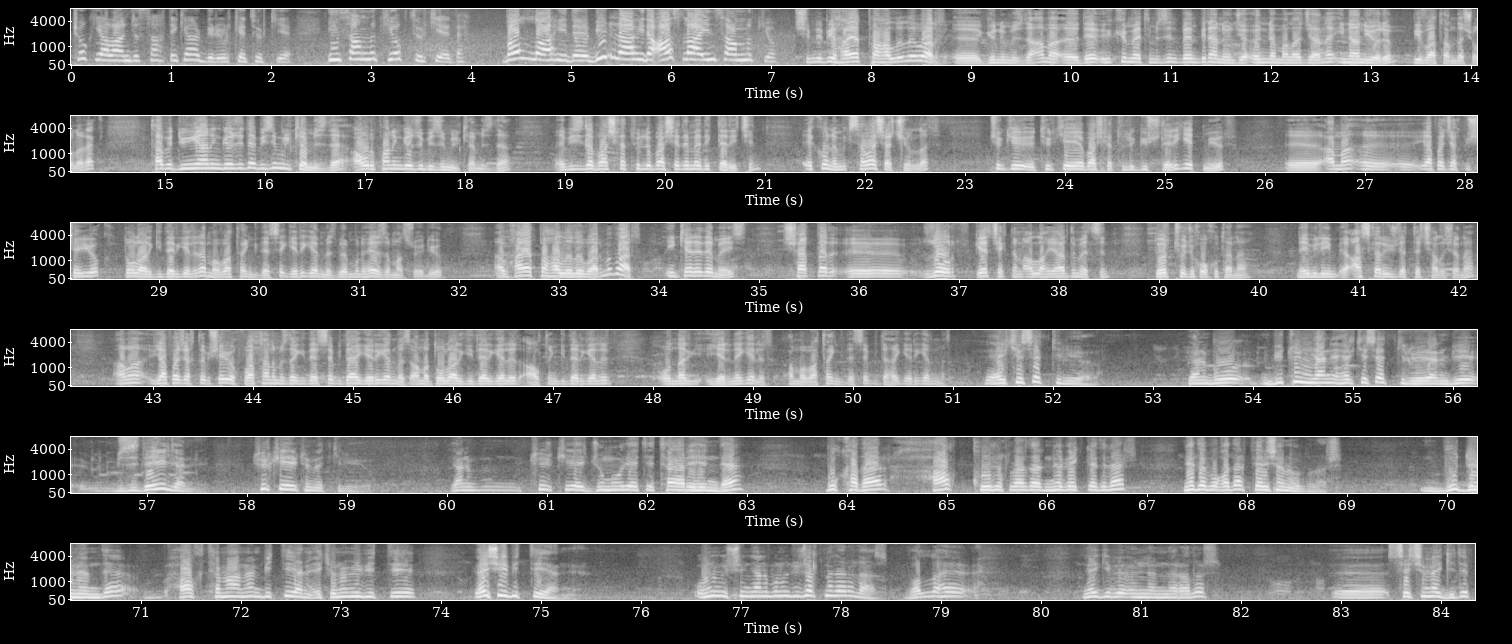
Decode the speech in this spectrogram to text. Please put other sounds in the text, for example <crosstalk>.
Çok yalancı, sahtekar bir ülke Türkiye. İnsanlık yok Türkiye'de. Vallahi de billahi de asla insanlık yok. Şimdi bir hayat pahalılığı var e, günümüzde ama e, de hükümetimizin ben bir an önce önlem alacağına inanıyorum bir vatandaş olarak. Tabi dünyanın gözü de bizim ülkemizde, Avrupa'nın gözü bizim ülkemizde. E, bizle başka türlü baş edemedikleri için ekonomik savaş açıyorlar. Çünkü Türkiye'ye başka türlü güçleri yetmiyor. E, ama e, yapacak bir şey yok. Dolar gider gelir ama vatan giderse geri gelmez. Ben bunu her zaman söylüyorum. Abi hayat pahalılığı var mı? Var. İnkar edemeyiz. Şartlar e, zor. Gerçekten Allah yardım etsin. Dört çocuk okutana, ne bileyim e, asgari ücrette çalışana. Ama yapacak da bir şey yok. Vatanımızda giderse bir daha geri gelmez. Ama dolar gider gelir, altın gider gelir. Onlar yerine gelir. Ama vatan giderse bir daha geri gelmez. herkes etkiliyor. Yani bu bütün yani herkes etkiliyor. Yani bir bizi değil yani. Türkiye'yi tüm etkiliyor. Yani Türkiye Cumhuriyeti tarihinde bu kadar halk kuyruklarda ne beklediler ne de bu kadar perişan oldular. Bu dönemde halk tamamen bitti yani ekonomi bitti, her şey bitti yani. Onun için yani bunu düzeltmeleri lazım. Vallahi ne gibi önlemler alır? Ee, seçime gidip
